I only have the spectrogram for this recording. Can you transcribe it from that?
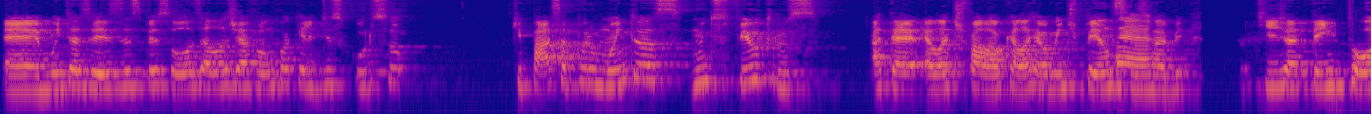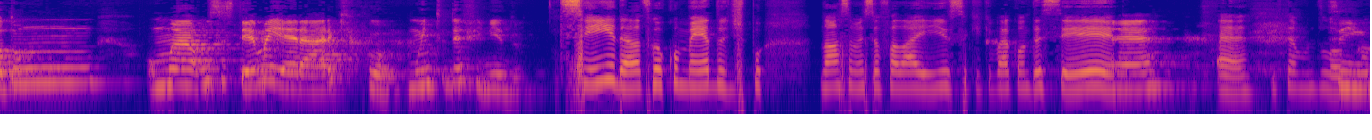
é, muitas vezes as pessoas elas já vão com aquele discurso que passa por muitos, muitos filtros até ela te falar o que ela realmente pensa, é. sabe? Que já tem todo um, uma, um sistema hierárquico muito definido. Sim, ela ficou com medo, tipo, nossa, mas se eu falar isso, o que, que vai acontecer? É. É, isso é muito louco. Sim.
